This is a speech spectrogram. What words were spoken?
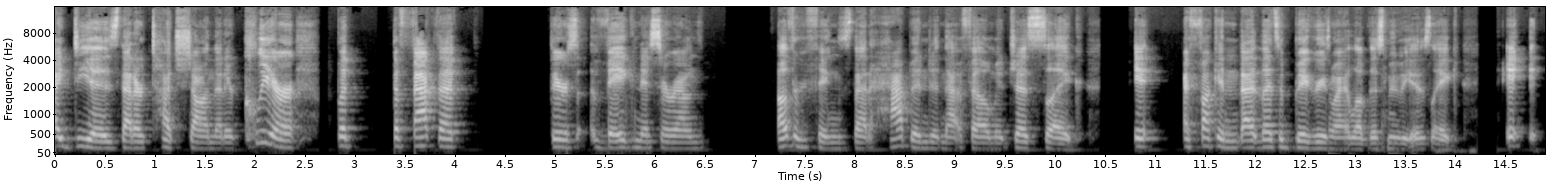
ideas that are touched on that are clear but the fact that there's vagueness around other things that happened in that film it just like it i fucking that that's a big reason why i love this movie is like it, it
